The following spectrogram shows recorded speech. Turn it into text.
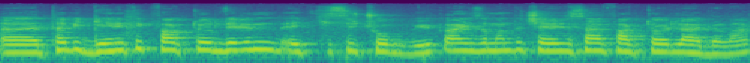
E, Tabii genetik faktörlerin etkisi çok büyük. Aynı zamanda çevresel faktörler de var.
